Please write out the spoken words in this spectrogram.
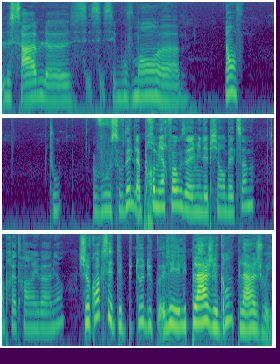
le sable, euh, ces- mouvements. euh, non, tout. Vous vous souvenez de la première fois que vous avez mis les pieds en baie de Somme après être arrivé à Amiens? Je crois que c'était plutôt du, les, les plages, les grandes plages, oui,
